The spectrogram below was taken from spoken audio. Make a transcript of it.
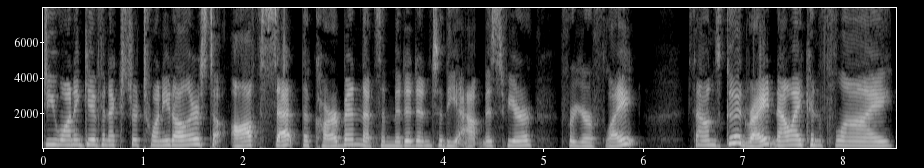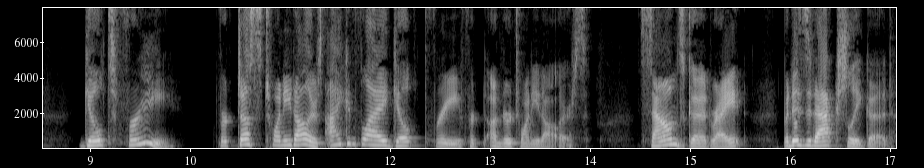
Do you want to give an extra $20 to offset the carbon that's emitted into the atmosphere for your flight? Sounds good, right? Now I can fly guilt free for just $20. I can fly guilt free for under $20. Sounds good, right? But is it actually good?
